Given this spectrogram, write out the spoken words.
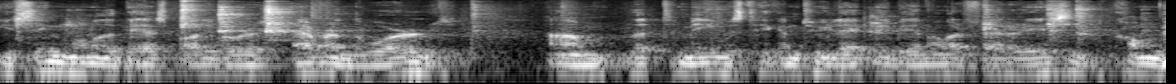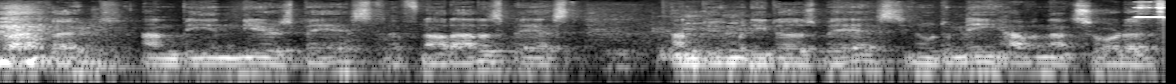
you've seen one of the best bodybuilders ever in the world. Um, that to me was taken too lightly by another federation, come back out and being near his best, if not at his best, and doing what he does best. You know, to me, having that sort of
